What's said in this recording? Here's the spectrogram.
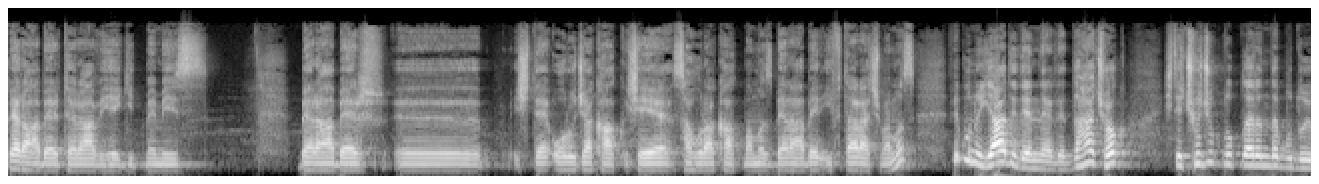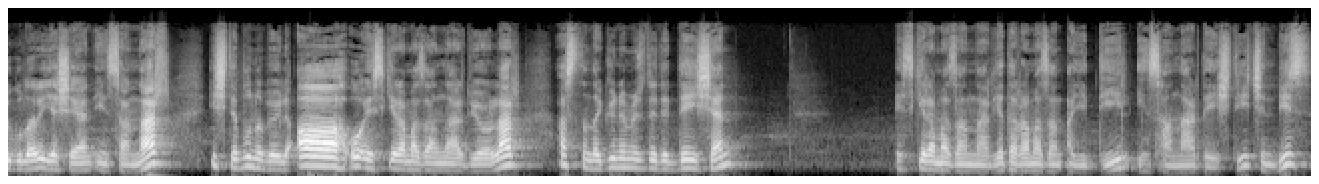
Beraber teravihe gitmemiz, beraber e, işte oruca kalk şeye sahura kalkmamız, beraber iftar açmamız ve bunu yad edenlerde daha çok işte çocukluklarında bu duyguları yaşayan insanlar işte bunu böyle ah o eski Ramazanlar diyorlar. Aslında günümüzde de değişen eski Ramazanlar ya da Ramazan ayı değil insanlar değiştiği için biz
